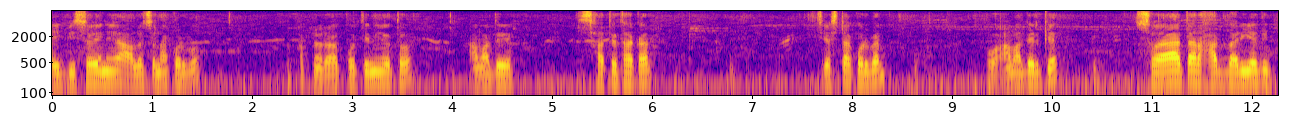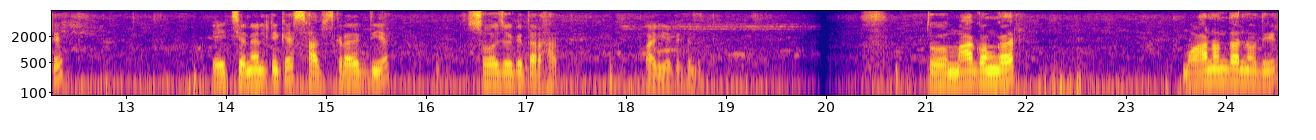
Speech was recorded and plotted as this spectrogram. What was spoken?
এই বিষয় নিয়ে আলোচনা করব। আপনারা প্রতিনিয়ত আমাদের সাথে থাকার চেষ্টা করবেন ও আমাদেরকে সহায়তার হাত বাড়িয়ে দিতে এই চ্যানেলটিকে সাবস্ক্রাইব দিয়ে সহযোগিতার হাত বাড়িয়ে দেবেন তো মা গঙ্গার মহানন্দা নদীর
